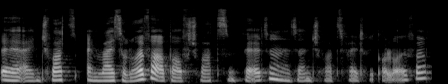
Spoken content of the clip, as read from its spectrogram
äh, ein schwarz, ein weißer Läufer, aber auf schwarzen Feldern, also ein schwarzfeldriger Läufer.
